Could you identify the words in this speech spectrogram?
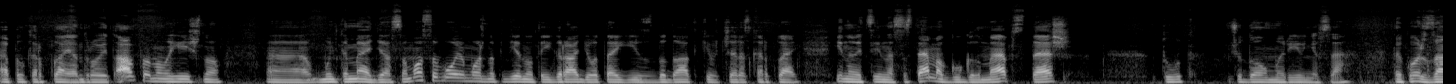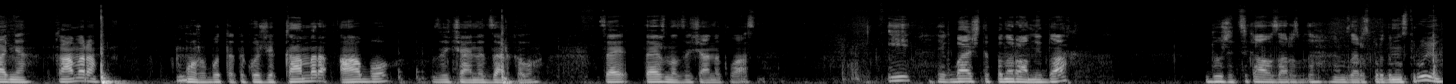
Apple CarPlay, Android Auto аналогічно. Е, Мультимедіа, само собою, можна під'єднати і радіо, так і з додатків через CarPlay. І навігаційна система Google Maps теж тут в чудовому рівні все. Також задня камера. Може бути також як камера або звичайне дзеркало. Це теж надзвичайно класно. І, як бачите, панорамний дах. Дуже цікаво зараз буде. Я вам зараз продемонструю.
